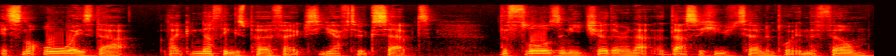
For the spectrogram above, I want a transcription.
it's not always that. Like nothing's perfect. You have to accept the flaws in each other, and that that's a huge turning point in the film.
